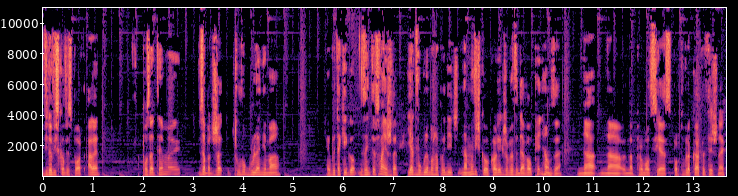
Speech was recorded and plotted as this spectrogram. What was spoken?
widowiskowy sport, ale poza tym e, zobacz, że tu w ogóle nie ma jakby takiego zainteresowania, że tam, jak w ogóle można powiedzieć, namówić kogokolwiek, żeby wydawał pieniądze na, na, na promocję sportów lekkoatletycznych.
